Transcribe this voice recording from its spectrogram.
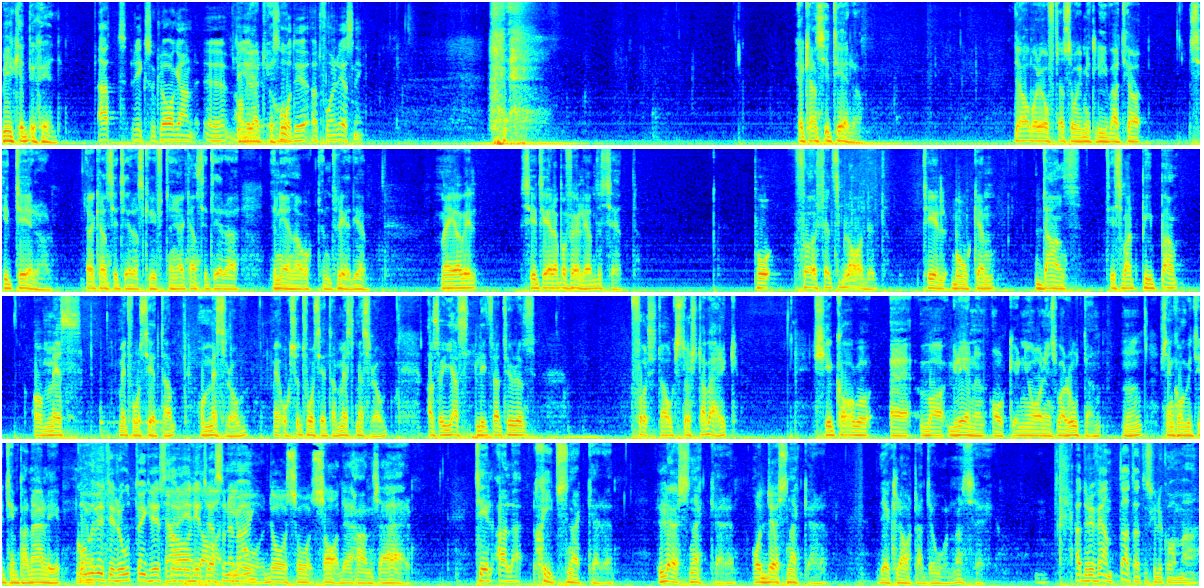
Vilket besked? Att riksåklagaren eh, ber. HD att få en resning. Jag kan citera. Det har varit ofta så i mitt liv att jag citerar. Jag kan citera skriften, jag kan citera den ena och den tredje. Men jag vill citera på följande sätt. På försättsbladet till boken Dans till svart pipa av Mess med två Z och Messrow med också två Z, Mess Messrow. Alltså jazzlitteraturens första och största verk. Chicago eh, var grenen och New Orleans var roten. Mm. Sen kom vi till Timpanelli. Kommer vi till roten, Christer, i ditt resonemang? Jo, då så sade han så här. Till alla skitsnackare, lössnackare och dösnackare. Det är klart att det ordnar sig. Hade du väntat att det skulle komma?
